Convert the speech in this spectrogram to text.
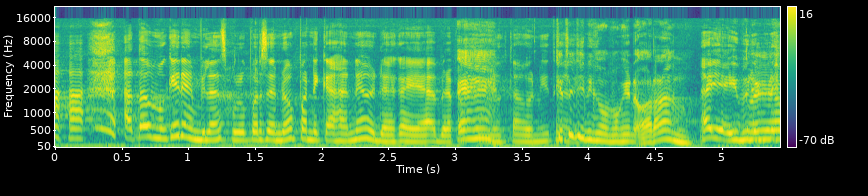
Atau mungkin yang bilang 10% doang pernikahannya udah kayak berapa eh puluh tahun itu. kita jadi ngomongin orang Ah iya, iya bener.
